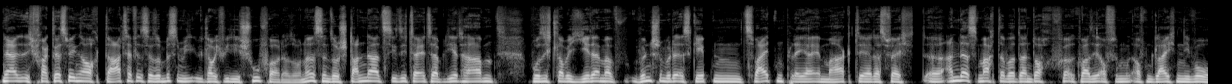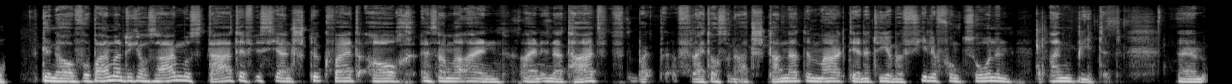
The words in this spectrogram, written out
Ja, also ich frage deswegen auch, Dativ ist ja so ein bisschen wie, glaube ich, wie die Schufa oder so. Ne? Das sind so Standards, die sich da etabliert haben, wo sich, glaube ich, jeder immer wünschen würde, es gäbe einen zweiten Player im Markt, der das vielleicht äh, anders macht, aber dann doch quasi auf dem, auf dem gleichen Niveau. Genau, wobei man natürlich auch sagen muss, Datev ist ja ein Stück weit auch, äh, sagen wir, ein, ein in der Tat vielleicht auch so eine Art Standard im Markt, der natürlich aber viele Funktionen anbietet. Ähm,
